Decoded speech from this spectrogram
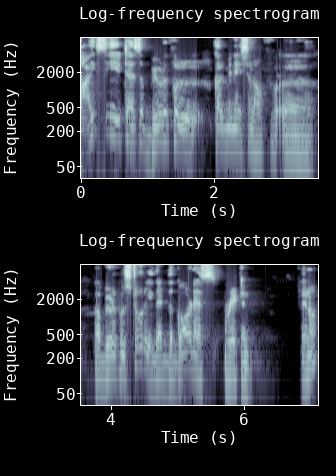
I see it as a beautiful culmination of uh, a beautiful story that the God has written. You know,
